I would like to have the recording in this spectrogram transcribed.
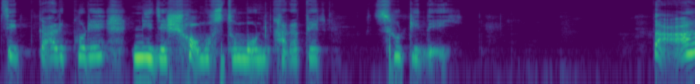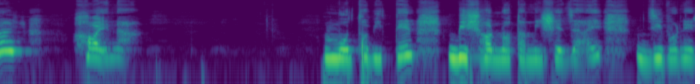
চিৎকার করে নিজের সমস্ত মন খারাপের ছুটি দেই। তার হয় না। মধ্যবিত্তের বিষণ্ণতা মিশে যায় জীবনের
